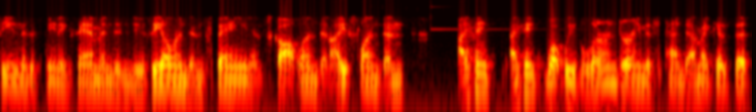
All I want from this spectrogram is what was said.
seen that it's being examined in New Zealand and Spain and Scotland and Iceland. And I think I think what we've learned during this pandemic is that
